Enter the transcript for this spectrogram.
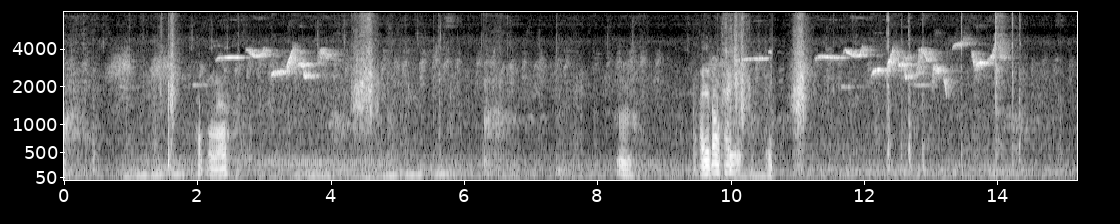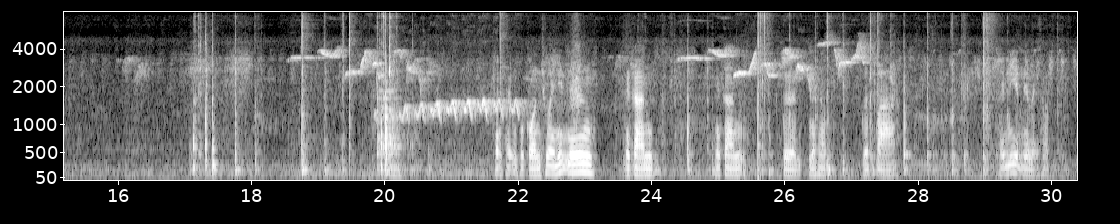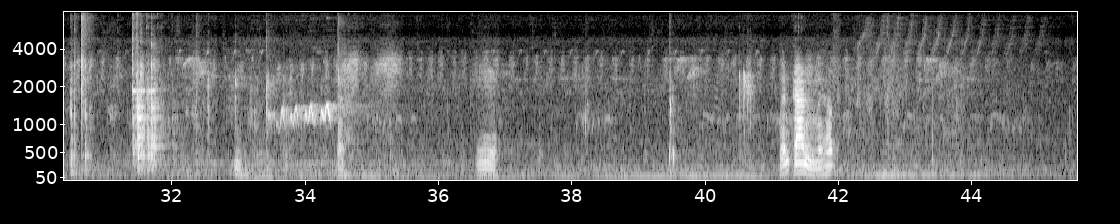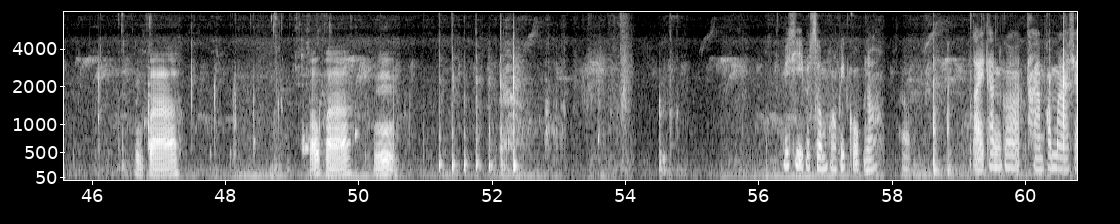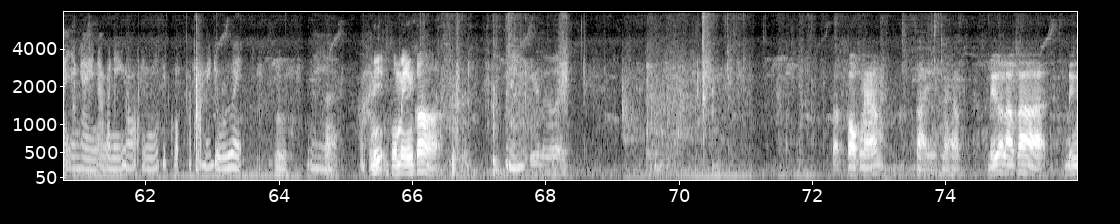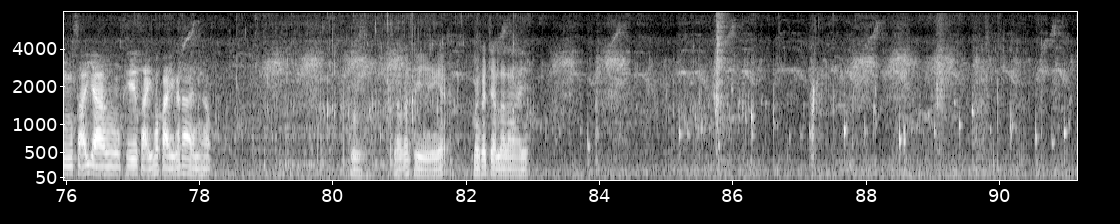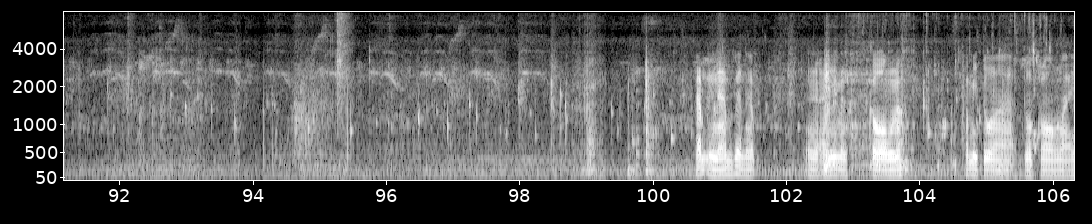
ครับนะอืมอา จจะต้องใช้ต้องใช้อุปกรณ์ช่วยนิดนึงในการในการเปิดนะครับ เปิดฝา ใช้มีดนี่แหละครับอืมอะโอเคเหมือน กันนะครับหนึ่งฝาสองฝานี่วิธีผสมของพี่กบเนาะครับ หลายท่านก็ถามเข้ามาใช้ยังไงนะ วันนี้ก็อันนี้พี่กบก็ทำให้ดูด้วย อืมนี่อ่าก็ทีนี้ผมเองก็อืมนี่เลย ก็กรอกน้ำใส่นะครับ หรือเราก็ดึงสายยางเทใส่เข้าไปก็ได้นะครับเราก็เทอย่างเงี้ย มันก็จะละลายแป๊บหนึ่งนะเพื่อนนะครับ อันนี้มันกรองเนาะเขามีตัวตัวกรองไว้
